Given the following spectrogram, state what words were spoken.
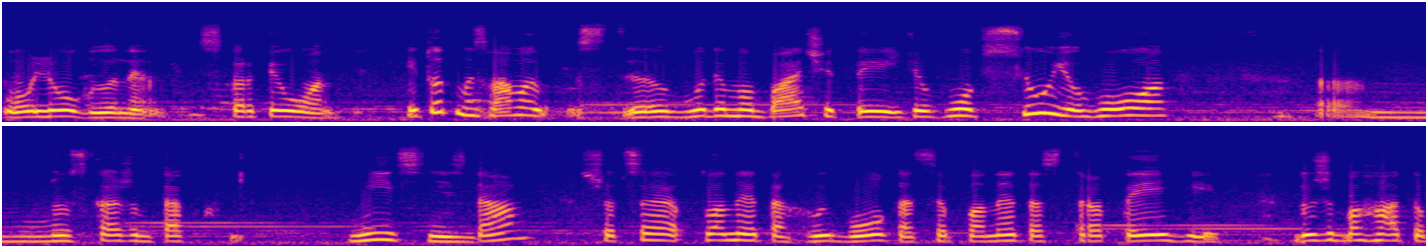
улюблене Скорпіон. І тут ми з вами е, будемо бачити його всю його, ем, ну скажімо так, міцність. Да? Що це планета глибока, це планета стратегії. Дуже багато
